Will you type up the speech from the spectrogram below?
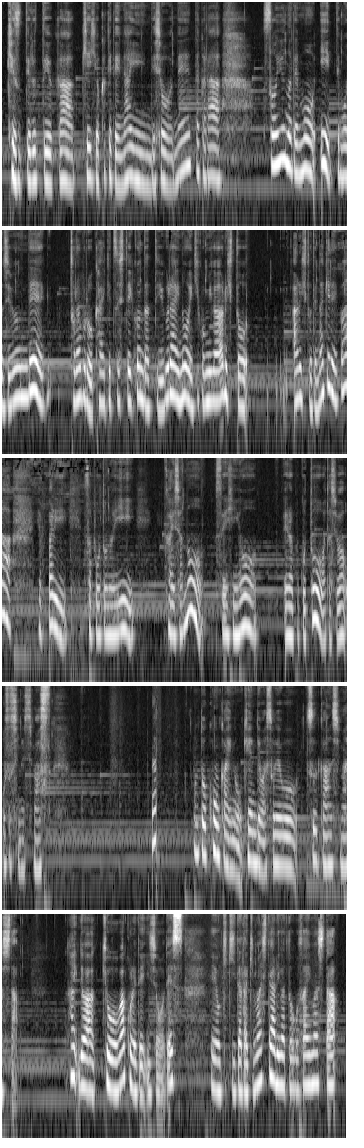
削ってるっていうか経費をかけていないんでしょうねだからそういうのでもいいってもう自分でトラブルを解決していくんだっていうぐらいの意気込みがある人ある人でなければやっぱりサポートのいい会社の製品を選ぶことを私はお勧めします。本当今回の件ではそれを痛感しました。はい、では今日はこれで以上です。えー、お聞きいただきましてありがとうございました。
